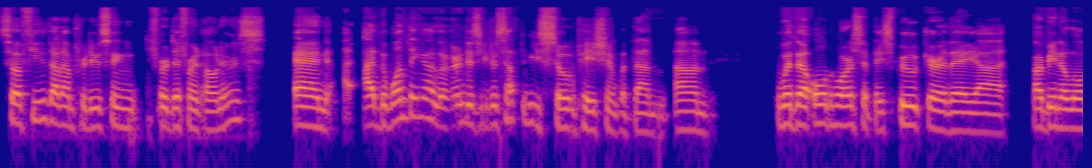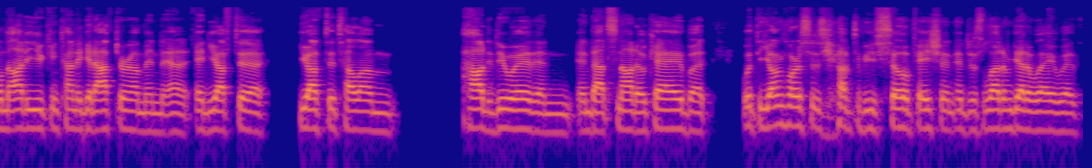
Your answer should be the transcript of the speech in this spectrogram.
So a few that I'm producing for different owners. And I, I, the one thing I learned is you just have to be so patient with them. Um, with the old horse, if they spook or they uh, are being a little naughty, you can kind of get after them, and uh, and you have to you have to tell them how to do it and and that's not okay but with the young horses you have to be so patient and just let them get away with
